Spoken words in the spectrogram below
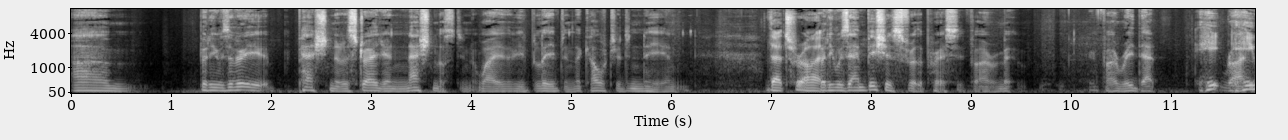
Um, but he was a very passionate Australian nationalist in a way that he believed in the culture, didn't he? And That's right. but he was ambitious for the press, if I remember, if I read that. he rightly.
